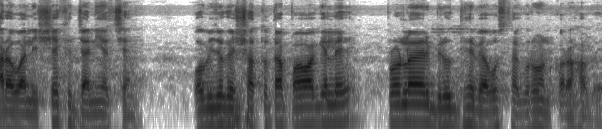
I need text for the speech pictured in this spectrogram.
আরব আলী শেখ জানিয়েছেন, অভিযোগের সত্যতা পাওয়া গেলে প্রলয়ের বিরুদ্ধে ব্যবস্থা গ্রহণ করা হবে।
